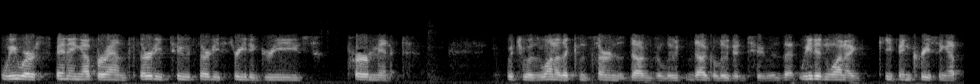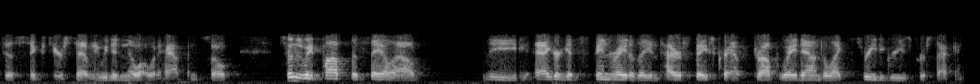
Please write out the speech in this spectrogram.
we were spinning up around 32, 33 degrees per minute, which was one of the concerns Doug, Doug alluded to, is that we didn't want to keep increasing up to 60 or 70. We didn't know what would happen. So as soon as we popped the sail out, the aggregate spin rate of the entire spacecraft dropped way down to like three degrees per second,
